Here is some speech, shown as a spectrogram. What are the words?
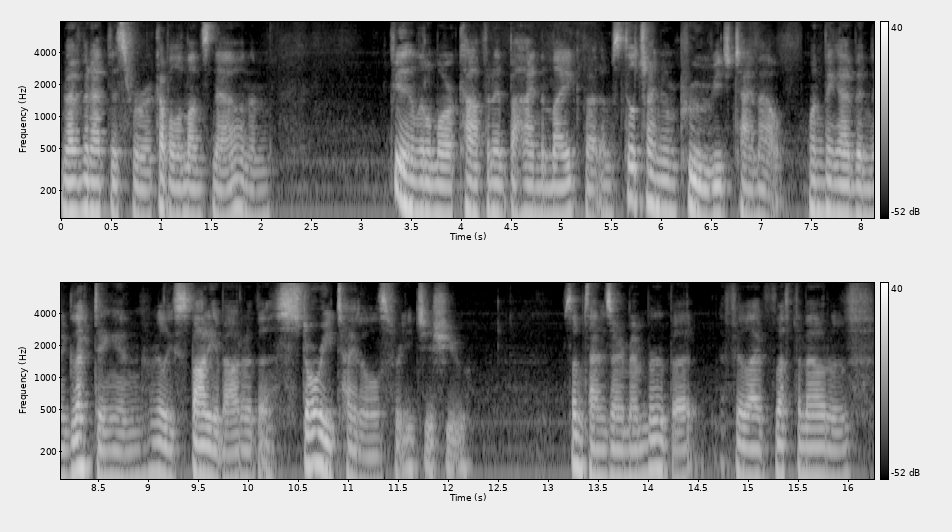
Now, I've been at this for a couple of months now, and I'm feeling a little more confident behind the mic, but I'm still trying to improve each time out. One thing I've been neglecting and really spotty about are the story titles for each issue. Sometimes I remember, but I feel I've left them out of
